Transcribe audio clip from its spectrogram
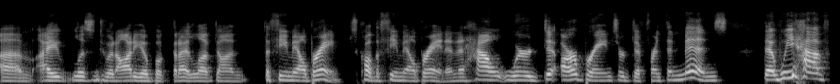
um, I listened to an audiobook that I loved on the female brain. It's called the female brain and how we're, di- our brains are different than men's that we have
